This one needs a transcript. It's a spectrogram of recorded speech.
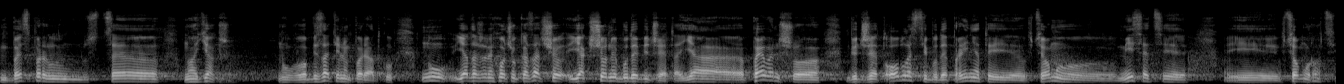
без. Це ну а як же? Ну, в обов'язковому порядку. Ну, я навіть не хочу казати, що якщо не буде бюджету, я певен, що бюджет області буде прийнятий в цьому місяці і в цьому році.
